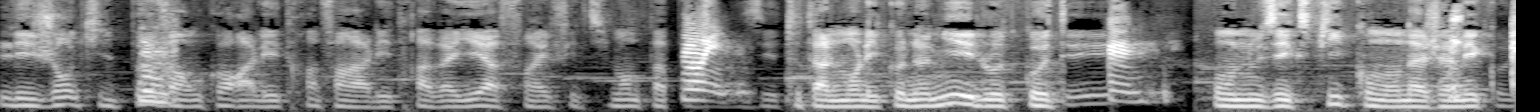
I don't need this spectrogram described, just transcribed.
les gens qui peuvent encore aller, enfin, aller travailler afin effectivement de ne pas paralyser totalement l'économie. Et de l'autre côté, mm. on nous explique qu'on n'a jamais connu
